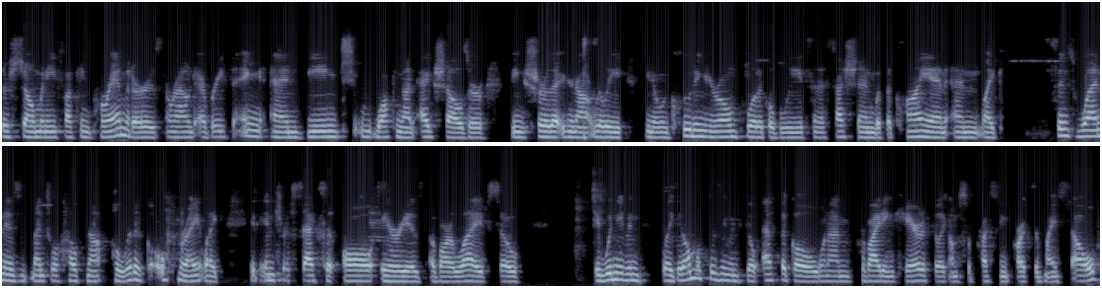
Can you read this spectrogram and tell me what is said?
there's so many fucking parameters around everything and being to, walking on eggshells or being sure that you're not really you know including your own political beliefs in a session with a client and like since when is mental health not political right? Like it intersects at all areas of our life. So it wouldn't even like it almost doesn't even feel ethical when i'm providing care to feel like i'm suppressing parts of myself.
